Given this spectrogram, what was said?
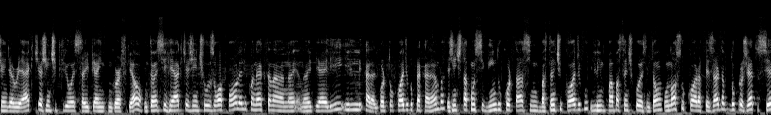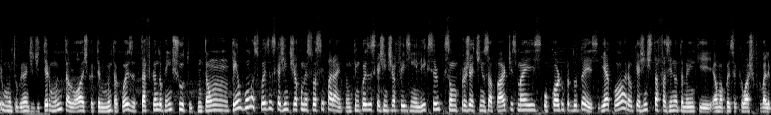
front-end é React, a gente criou essa API em, em GraphQL. Então, esse React a gente usa o Apollo, ele conecta na, na, na API ali e, cara, ele cortou código pra caramba. E a gente está conseguindo cortar, assim, bastante código e limpar bastante coisa. Então, o nosso core, apesar da- do projeto ser muito grande, de ter muita lógica, ter muita coisa, tá ficando bem chuto. Então, tem algumas coisas que a gente já começou a separar. Então, tem coisas que a gente já fez em Elixir, que são projetinhos à parte, mas o core do produto é esse. E agora, o que a gente está fazendo também, que é uma coisa que eu acho que vale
